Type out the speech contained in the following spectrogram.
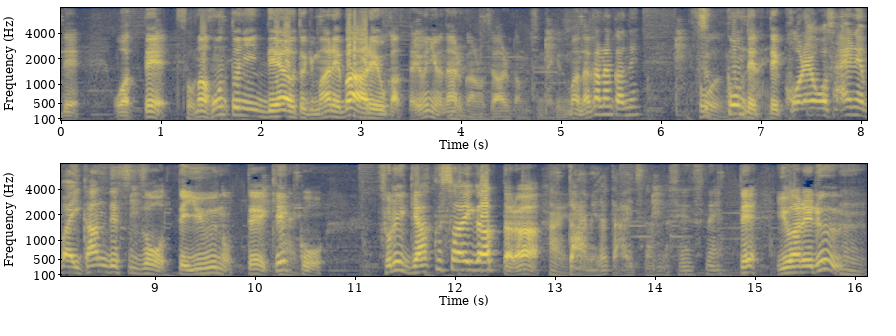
で終わって、ね。まあ本当に出会う時もあればあれよかったようにはなる可能性はあるかもしれないけど、まあなかなかね突っ込んでってこれを抑えねばいかんですぞっていうのって結構、それ逆サイがあったら、はい。ダメだってあいつダメだセンスねって言われる、ん。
